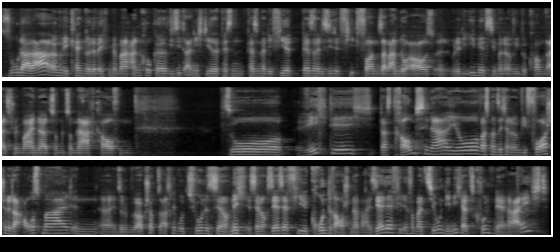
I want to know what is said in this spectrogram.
so lala irgendwie kennen oder wenn ich mir mal angucke, wie sieht eigentlich dieser personalisierte Feed von Salando aus oder die E-Mails, die man irgendwie bekommt als Reminder zum, zum Nachkaufen, so richtig das Traumszenario, was man sich dann irgendwie vorstellt oder ausmalt in, äh, in so einem Workshop zur Attribution, ist es ja noch nicht. Ist ja noch sehr, sehr viel Grundrauschen dabei. Sehr, sehr viel Information, die mich als Kunden erreicht,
